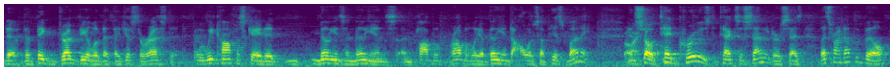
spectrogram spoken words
the the big drug dealer that they just arrested. We confiscated millions and millions, and prob- probably a billion dollars of his money. Right. And so Ted Cruz, the Texas senator, says, let's write up a bill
